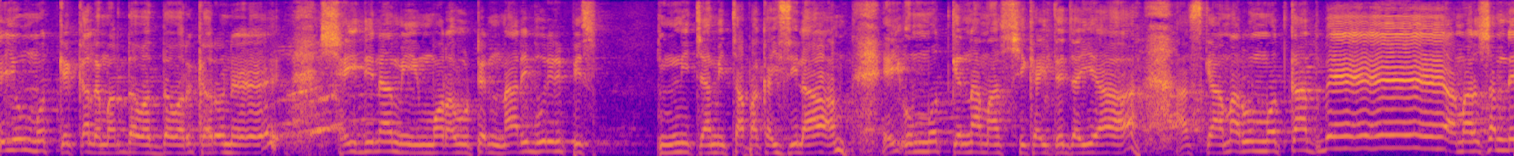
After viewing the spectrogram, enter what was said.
এই উম্মতকে কালেমার দাওয়াত দেওয়ার কারণে সেই দিন আমি মরা উঠে নারী বুড়ির পিস নিচে আমি চাপা খাইছিলাম। এই উম্মতকে নামাজ শিখাইতে যাইয়া আজকে আমার উম্মত কাঁদবে, আমার সামনে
